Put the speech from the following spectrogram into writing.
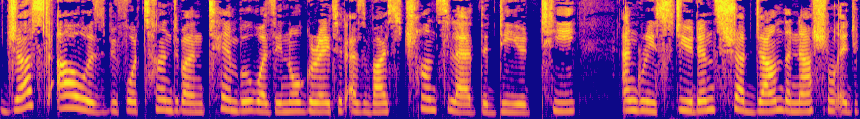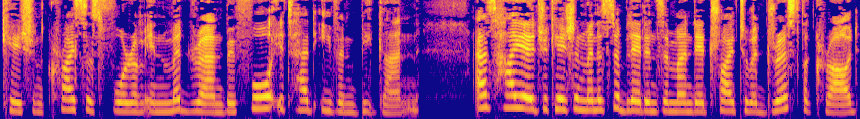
Just hours before Thandwa Mthembu was inaugurated as Vice Chancellor at the DUT, angry students shut down the National Education Crisis Forum in Midrand before it had even begun. As Higher Education Minister Blade Nzimande tried to address the crowd,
